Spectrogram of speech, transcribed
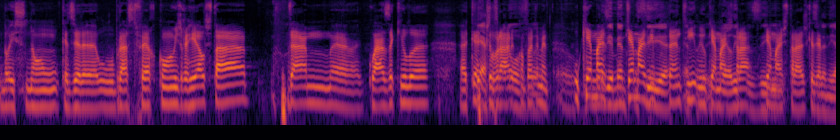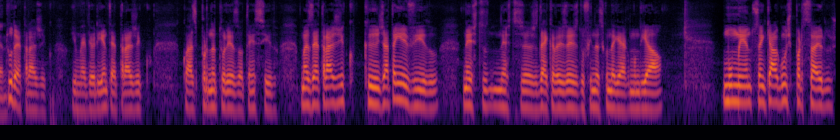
Bom, isso não. Quer dizer, eh, o braço de ferro com Israel está. está uh, quase aquilo a, a, a quebrar completamente. O que é mais, o que é mais importante e o que é mais, tra, que é mais trágico, quer dizer, tudo é trágico. E o Médio Oriente é trágico quase por natureza, ou tem sido. Mas é trágico que já tem havido, neste, nestas décadas desde o fim da Segunda Guerra Mundial, momentos em que alguns parceiros,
